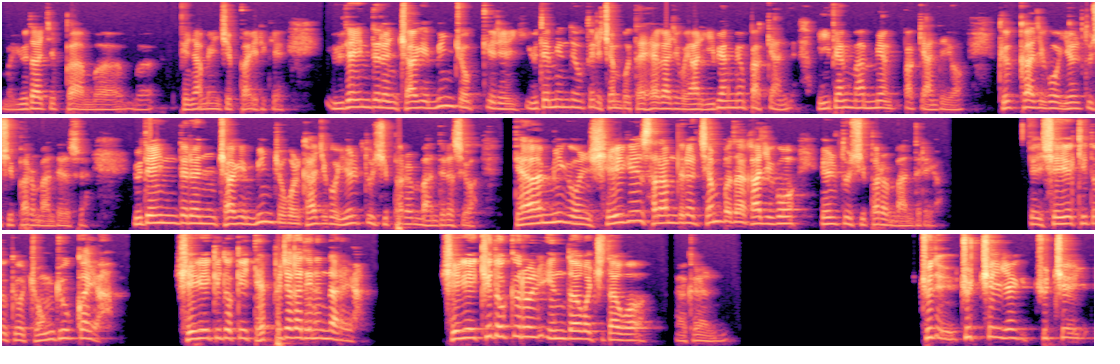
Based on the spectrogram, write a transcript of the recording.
뭐 유다 지파, 뭐, 뭐 베냐민 지파 이렇게 유대인들은 자기 민족끼리 유대 민족들이 전부 다 해가지고 한 200명밖에 안, 200만 명밖에 안 돼요. 그 가지고 열두 지파를 만들었어요. 유대인들은 자기 민족을 가지고 열두 지파를 만들었어요. 대한민국은 세계 사람들을 전부 다 가지고 열두 지파를 만들어요. 세계 기독교 종주국가야. 세계 기독교의 대표자가 되는 나라야. 세계 기독교를 인도하고 지도하고 그런 주, 주체적 주체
